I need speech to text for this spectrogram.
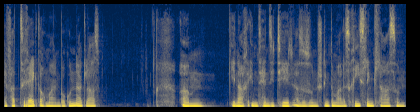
der verträgt auch mal ein Burgunderglas. Ähm, je nach Intensität, also so ein stinknormales Riesling-Glas, so ein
